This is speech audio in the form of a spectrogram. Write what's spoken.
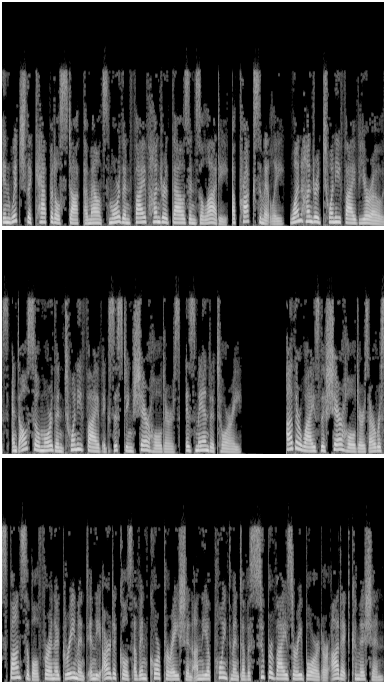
in which the capital stock amounts more than 500,000 zloty approximately, 125 euros and also more than 25 existing shareholders, is mandatory. Otherwise the shareholders are responsible for an agreement in the Articles of Incorporation on the appointment of a supervisory board or audit commission.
